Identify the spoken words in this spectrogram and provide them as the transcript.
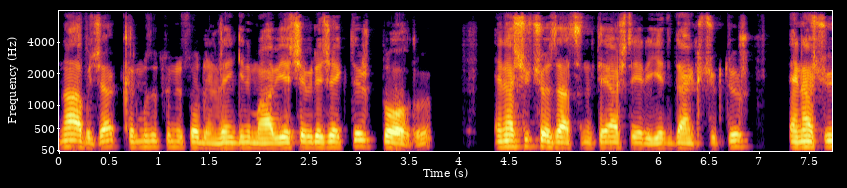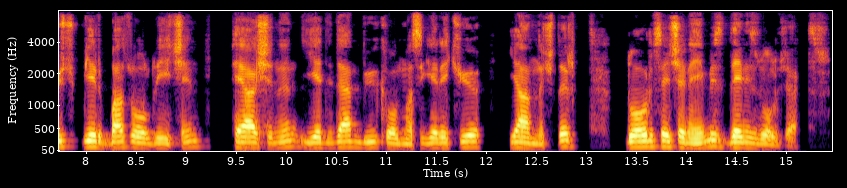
ne yapacak? Kırmızı turnusolun rengini maviye çevirecektir. Doğru. NH3 çözeltisinin pH değeri 7'den küçüktür. NH3 bir baz olduğu için pH'ının 7'den büyük olması gerekiyor. Yanlıştır. Doğru seçeneğimiz deniz olacaktır.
